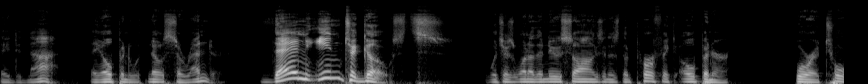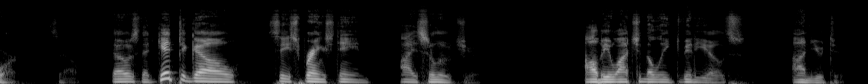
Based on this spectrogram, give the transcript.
They did not. They opened with no surrender. Then into Ghosts, which is one of the new songs and is the perfect opener for a tour. Those that get to go see Springsteen, I salute you. I'll be watching the leaked videos on YouTube.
